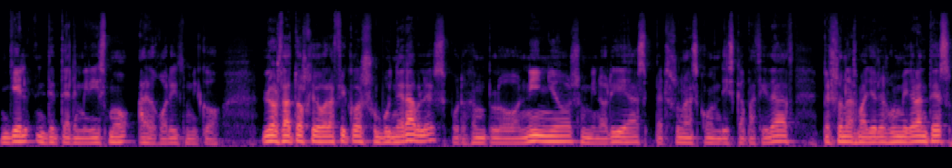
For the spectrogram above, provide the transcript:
y el determinismo algorítmico. Los datos geográficos vulnerables, por ejemplo, niños, minorías, personas con discapacidad, personas mayores o inmigrantes,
